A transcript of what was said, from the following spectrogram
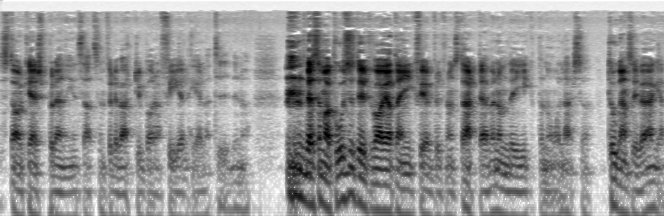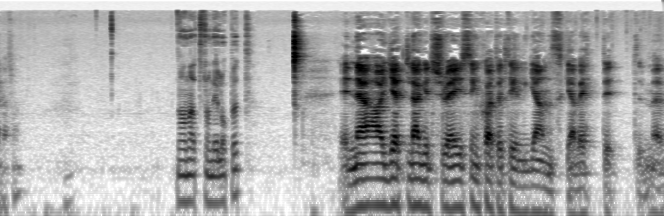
Starcash på den insatsen för det vart ju bara fel hela tiden. Och det som var positivt var ju att han gick felfritt från start. Även om det gick på nålar så tog han sig iväg i alla fall. Något annat från det loppet? Eh, nej, Jet Luggage Racing sköt till ganska vettigt med,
